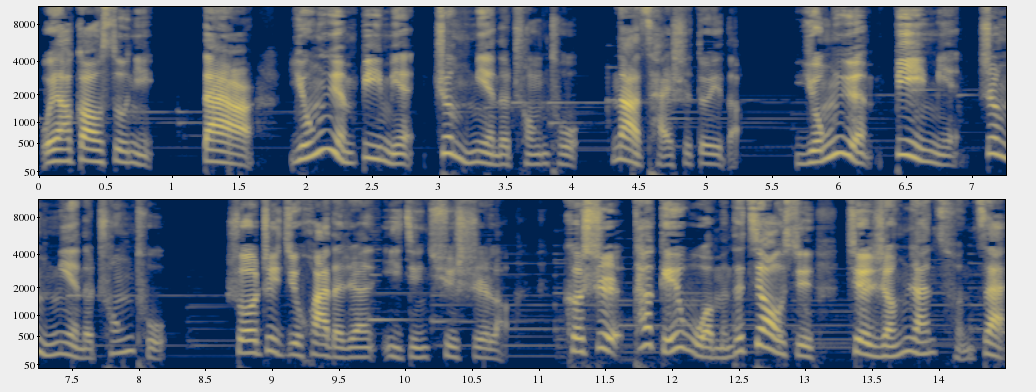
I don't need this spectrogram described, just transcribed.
我要告诉你，戴尔，永远避免正面的冲突，那才是对的。永远避免正面的冲突。说这句话的人已经去世了，可是他给我们的教训却仍然存在。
